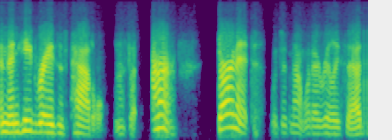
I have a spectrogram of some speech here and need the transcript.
And then he'd raise his paddle. And I said, ah, darn it, which is not what I really said.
